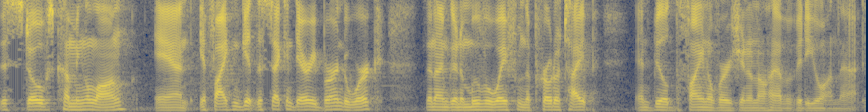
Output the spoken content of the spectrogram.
this stove's coming along, and if I can get the secondary burn to work, then I'm going to move away from the prototype and build the final version, and I'll have a video on that.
